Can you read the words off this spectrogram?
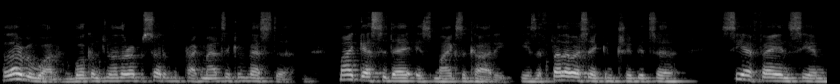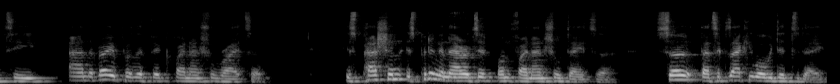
Hello, everyone, and welcome to another episode of The Pragmatic Investor. My guest today is Mike Zaccardi. He is a fellow SA contributor, CFA and CMT, and a very prolific financial writer. His passion is putting a narrative on financial data. So that's exactly what we did today.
